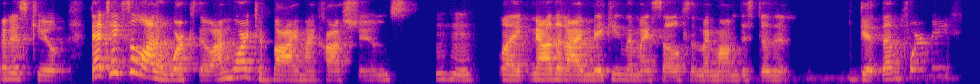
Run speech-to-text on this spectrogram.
That is cute. That takes a lot of work though. I'm more to buy my costumes. hmm Like now that I'm making them myself and my mom just doesn't get them for me.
